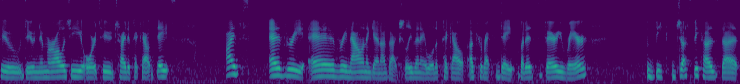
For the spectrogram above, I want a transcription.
to do numerology or to try to pick out dates. I've every every now and again I've actually been able to pick out a correct date, but it's very rare. Be- just because that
